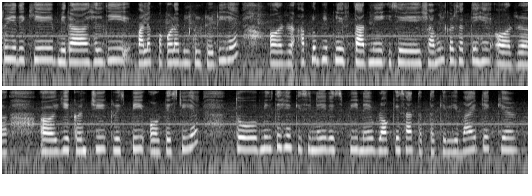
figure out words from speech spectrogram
तो ये देखिए, मेरा हेल्दी पालक पकौड़ा बिल्कुल रेडी है और आप लोग भी अपने इफ्तार में इसे शामिल कर सकते हैं और ये क्रंची क्रिस्पी और टेस्टी है। तो मिलते हैं किसी नई रेसिपी नए ब्लॉग के साथ। तब तक के लिए बाय टेक केयर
